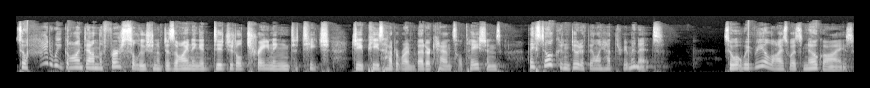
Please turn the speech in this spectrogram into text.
So, had we gone down the first solution of designing a digital training to teach GPs how to run better consultations, they still couldn't do it if they only had three minutes. So, what we realized was no, guys,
